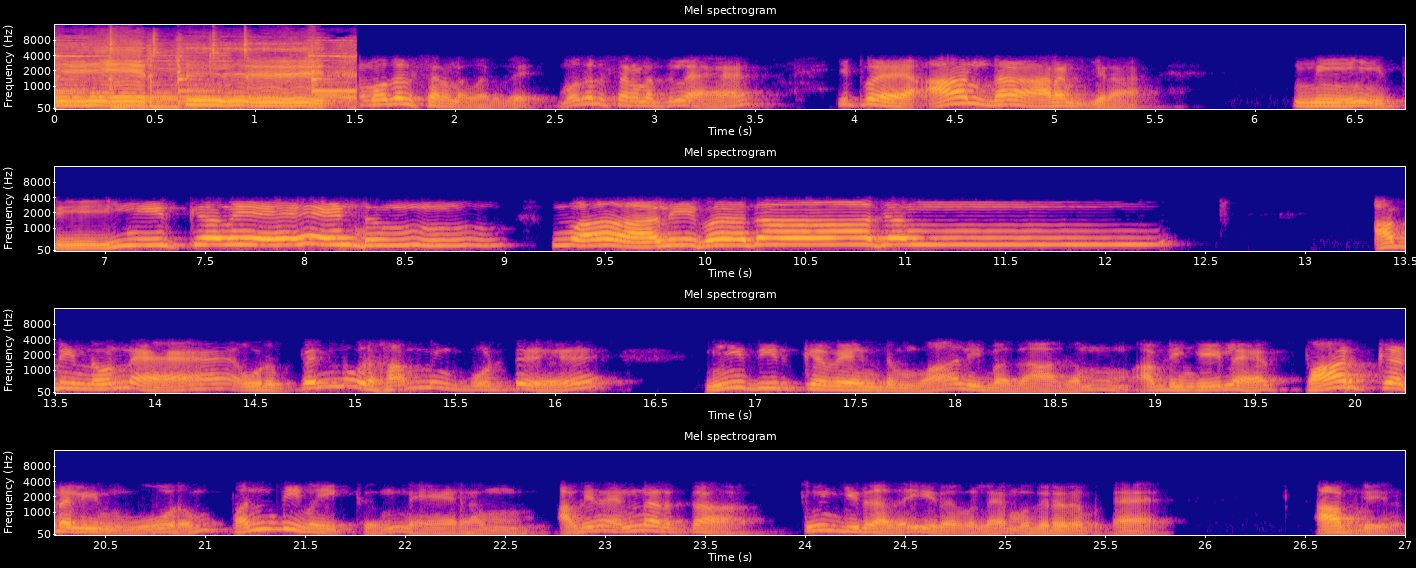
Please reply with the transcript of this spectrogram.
வேர்த்து. முதல் சரணம் வருது. முதல் சரணத்துல இப்ப ஆண் தான் ஆரம்பிக்கிறான். நீ தீர்க்க வேண்டும் வாலிபதாகம் அப்படின்ன ஒரு பெண் ஒரு ஹம்மிங் போட்டு நீ தீர்க்க வேண்டும் வாலிபதாகம் அப்படிங்கையில பார்க்கடலின் ஓரம் பந்தி வைக்கும் நேரம். அப்படின்னா என்ன அர்த்தம்? தூங்கிறாத இரவுல முதலிரவுல அப்படின்னு.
